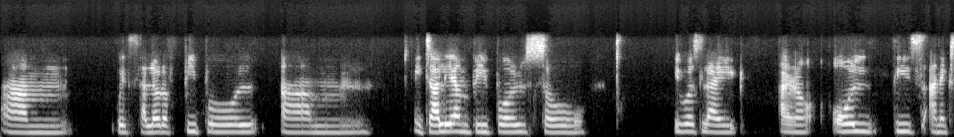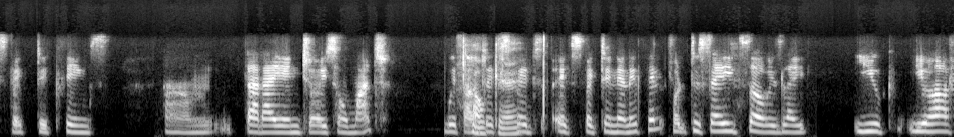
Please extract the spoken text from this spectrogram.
um, with a lot of people, um, Italian people. So it was like I don't know all these unexpected things um, that I enjoy so much without okay. expect, expecting anything. For to say it so is like you you have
